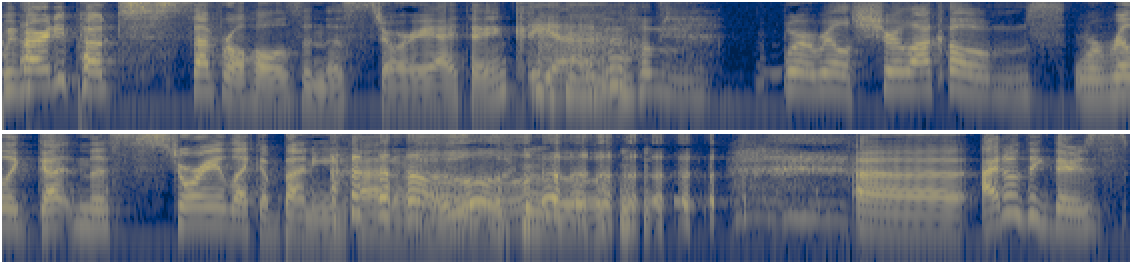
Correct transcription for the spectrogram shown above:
we've already poked several holes in this story, I think. yeah, we're a real Sherlock Holmes. We're really gutting this story like a bunny. I don't know. uh, I don't think there's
